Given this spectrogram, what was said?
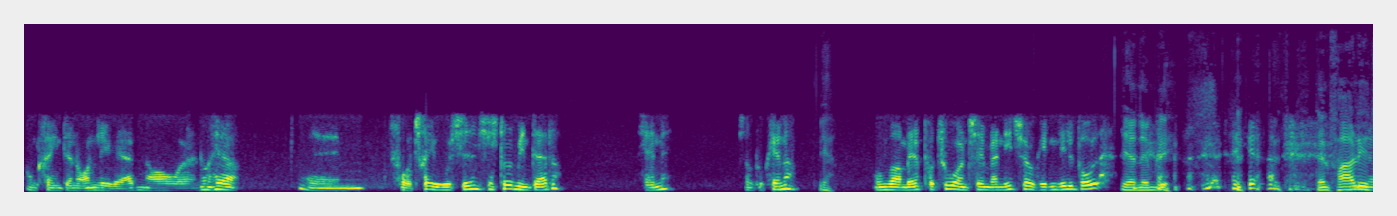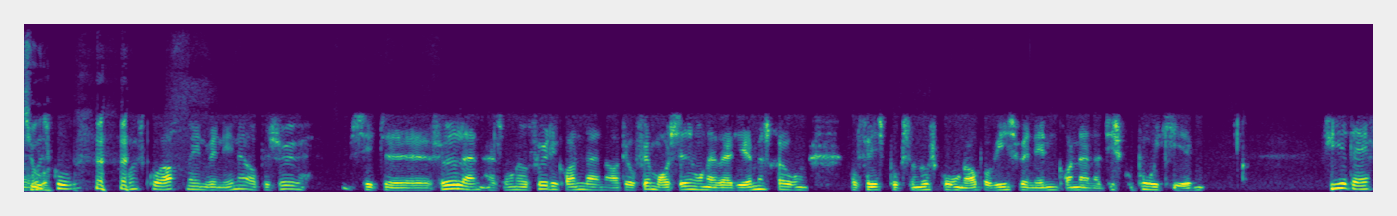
omkring den åndelige verden. Og øh, nu her, øh, for tre uger siden, så stod min datter, Hanne, som du kender. Ja. Hun var med på turen til Manitok i den lille båd. Ja, nemlig. ja. Den farlige tur. hun, skulle, hun skulle op med en veninde og besøge sit øh, fødeland. Altså hun er jo født i Grønland, og det var fem år siden, hun havde været hjemme, skrev hun på Facebook, så nu skulle hun op og vise veninden Grønland, at de skulle bo i kirken. Fire dage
